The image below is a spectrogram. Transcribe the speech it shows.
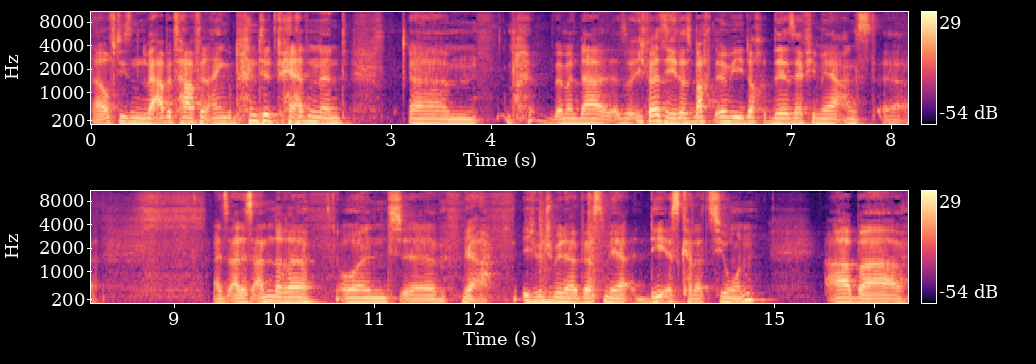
äh, auf diesen Werbetafeln eingeblendet werden und ähm, wenn man da, also ich weiß nicht, das macht irgendwie doch sehr, sehr viel mehr Angst äh, als alles andere und äh, ja, ich wünsche mir da etwas mehr Deeskalation, aber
